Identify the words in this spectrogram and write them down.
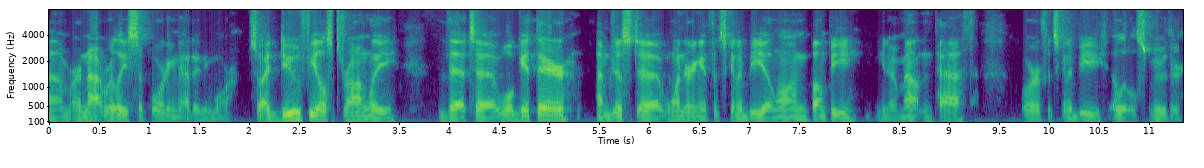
um, are not really supporting that anymore so i do feel strongly that uh, we'll get there. I'm just uh, wondering if it's going to be a long, bumpy, you know, mountain path, or if it's going to be a little smoother.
